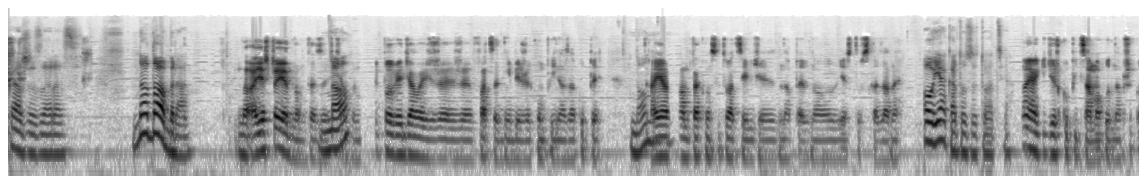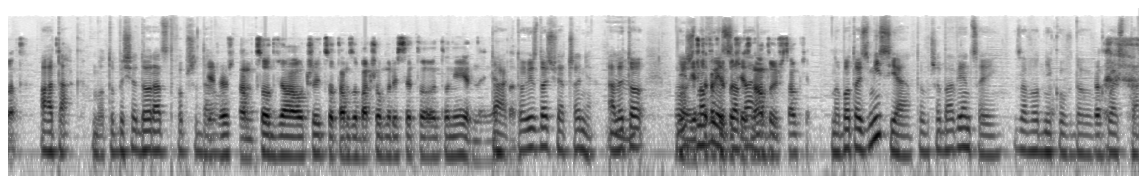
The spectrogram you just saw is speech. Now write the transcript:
okaże zaraz. No dobra. No a jeszcze jedną tezę No. chciałbym. Ty powiedziałeś, że, że facet nie bierze kumpli na zakupy, No. a ja mam taką sytuację, gdzie na pewno jest to wskazane. O, jaka to sytuacja? No jak idziesz kupić samochód na przykład, A tak, bo tu by się doradztwo przydało. bierzesz tam co dwa oczy, co tam zobaczą rysę, to, to nie jedne, nie? Tak, to jest doświadczenie. Ale to no, wiesz, jeszcze takie, co się zna, to już całkiem. No bo to jest misja, to trzeba więcej zawodników do questa.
